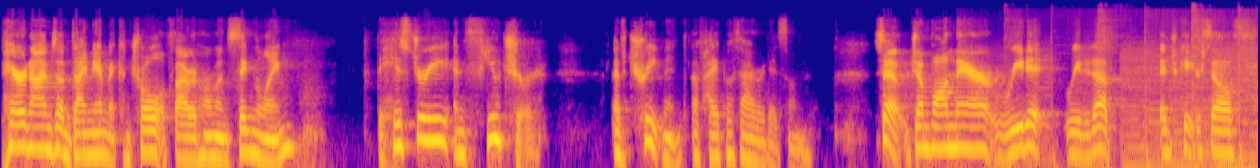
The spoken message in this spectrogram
Paradigms of dynamic control of thyroid hormone signaling, the history and future of treatment of hypothyroidism. So jump on there, read it, read it up, educate yourself,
